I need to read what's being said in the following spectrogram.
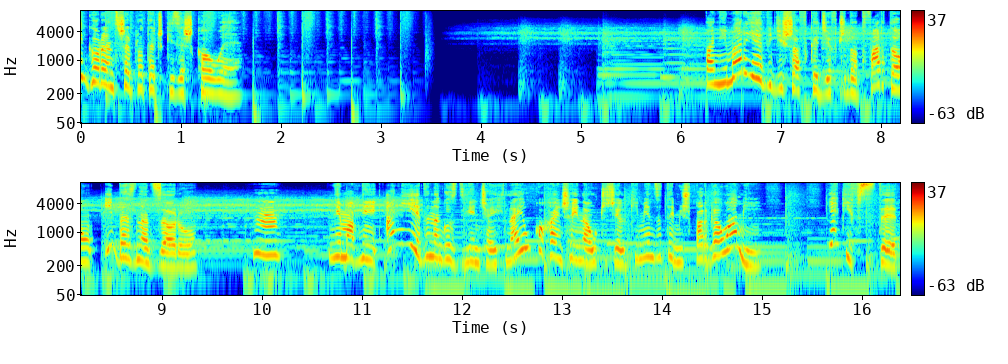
najgorętsze ploteczki ze szkoły. Pani Maria widzi szafkę dziewczyn otwartą i bez nadzoru. Hmm, nie ma w niej ani jednego zdjęcia ich najukochańszej nauczycielki między tymi szpargałami. Jaki wstyd!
